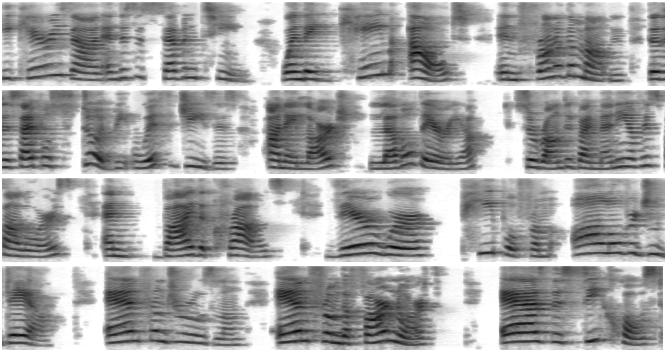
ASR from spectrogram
he carries on, and this is 17. When they came out in front of the mountain, the disciples stood with Jesus on a large leveled area, surrounded by many of his followers and by the crowds. There were people from all over Judea and from Jerusalem and from the far north, as the seacoast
